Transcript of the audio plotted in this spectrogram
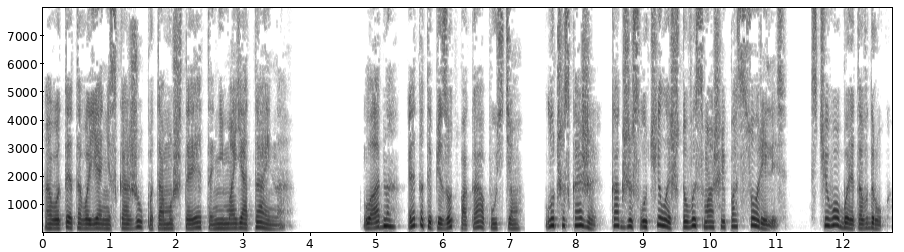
А вот этого я не скажу, потому что это не моя тайна. Ладно, этот эпизод пока опустим. Лучше скажи, как же случилось, что вы с Машей поссорились? С чего бы это вдруг?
